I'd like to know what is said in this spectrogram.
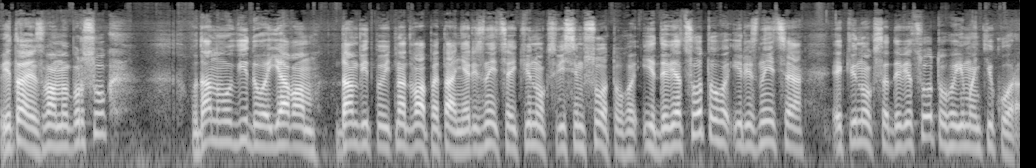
Вітаю з вами Борсук. В даному відео я вам дам відповідь на два питання: різниця Equinox 800 і 900 і різниця Equinox 900 і Manticore.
